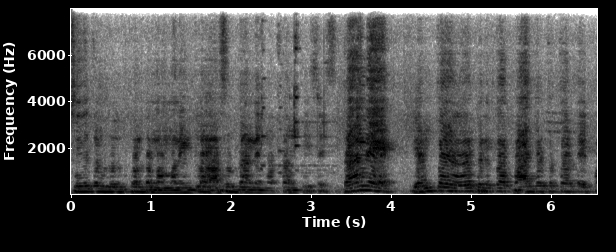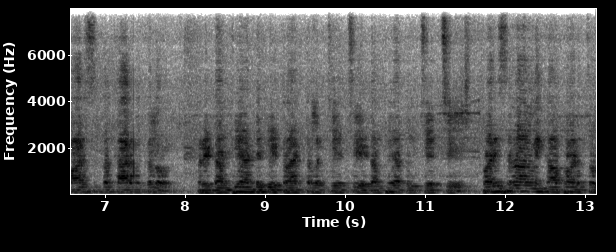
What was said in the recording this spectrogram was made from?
చేతులు దులుపుకుంటున్నాం మన ఇంట్లో అశుద్ధాన్ని మొత్తం తీసేసి దాన్ని ఎంతో ఓపికతో బాధ్యతతోటి పారిశుద్ధ కార్మికులు మరి డంప్ యార్డుకి ట్రాక్టర్లకు చేర్చి డంప్ యార్డులు చేర్చి పరిసరాలని కాపాడుతూ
